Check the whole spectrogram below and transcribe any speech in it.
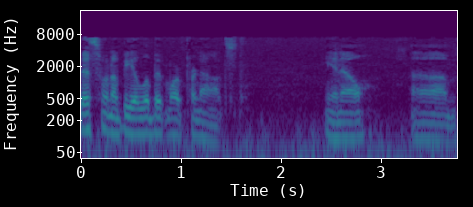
This one will be a little bit more pronounced. You know. Um,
